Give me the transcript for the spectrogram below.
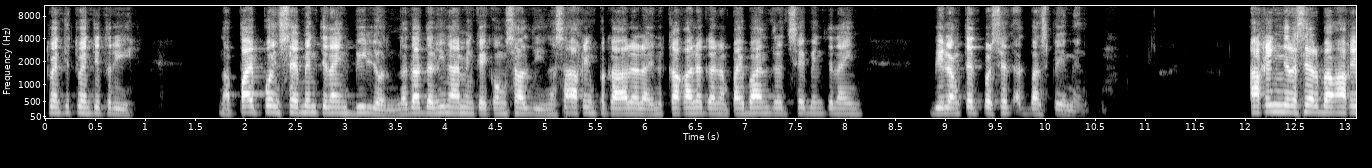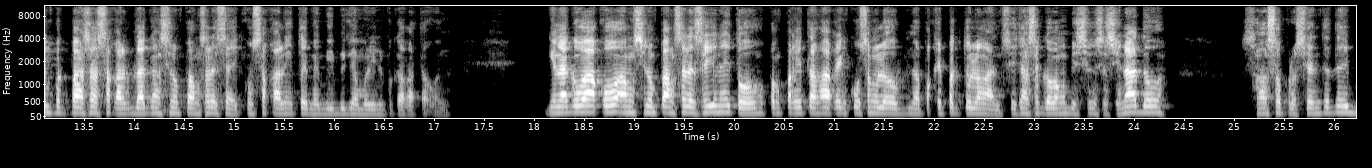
2023 na 5.79 billion na dadalhin namin kay Kong Saldi na sa aking pagkaalala ay nagkakalaga ng 579 bilang 10% advance payment. Aking nireserba ang aking pagpasa sa karagdagang sinumpang salasay kung sakaling ito ay mabibigyan muli ng pagkakataon. Ginagawa ko ang sinumpang salasay na ito upang pakita ang aking kusang loob na pakipagtulangan sa sinasagawang bisyon sa Senado, sa House of Representative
